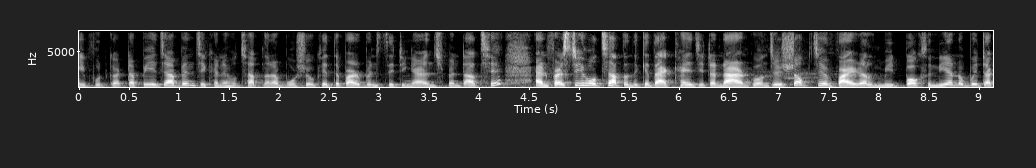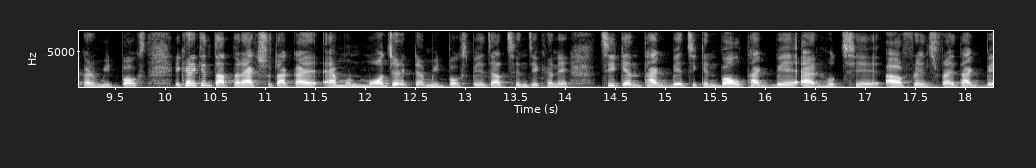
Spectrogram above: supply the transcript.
এই ফুড কার্টটা পেয়ে যাবেন, যেখানে হচ্ছে আপনারা বসেও খেতে পারবেন সিটিং অ্যারেঞ্জমেন্ট আছে। অ্যান্ড ফার্স্টেই হচ্ছে আপনাদেরকে দেখায় যেটা নারায়ণগঞ্জের সবচেয়ে ভাইরাল মিট বক্স নিরানব্বই টাকার মিট বক্স এখানে কিন্তু আপনারা একশো টাকায় এমন মজার একটা মিট বক্স পেয়ে যাচ্ছেন, যেখানে চিকেন থাকবে, চিকেন বল থাকবে অ্যান্ড হচ্ছে ফ্রেঞ্চ ফ্রাই থাকবে।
